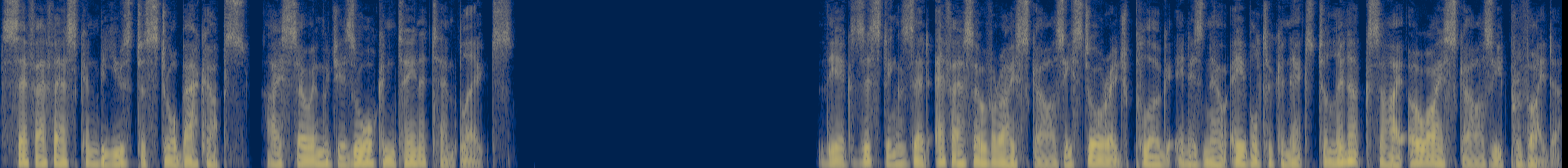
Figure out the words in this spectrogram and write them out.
CephFS can be used to store backups, ISO images or container templates. The existing ZFS over iSCSI storage plug-in is now able to connect to Linux IO iSCSI provider.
